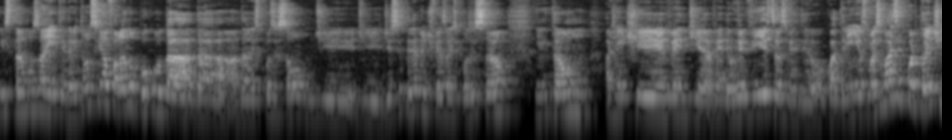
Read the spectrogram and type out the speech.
Estamos aí, entendeu? Então, assim, falando um pouco da, da, da exposição de, de, de Citreiro, a gente fez a exposição, então a gente vendia, vendeu revistas, vendeu quadrinhos, mas o mais importante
